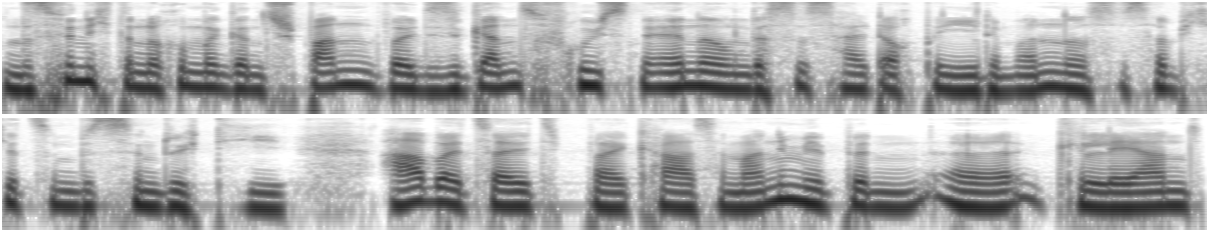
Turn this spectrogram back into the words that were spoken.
Und das finde ich dann auch immer ganz spannend, weil diese ganz frühesten Erinnerungen, das ist halt auch bei jedem anders. Das habe ich jetzt so ein bisschen durch die Arbeit, seit ich bei KSM Anime bin, äh, gelernt,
